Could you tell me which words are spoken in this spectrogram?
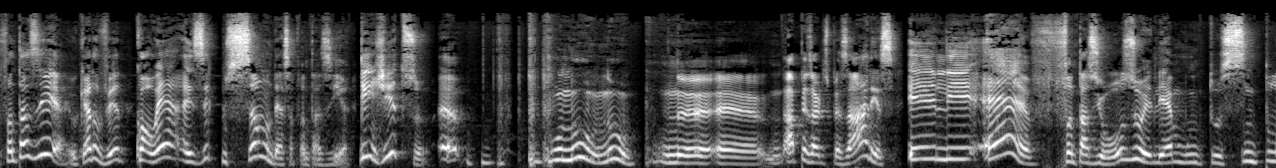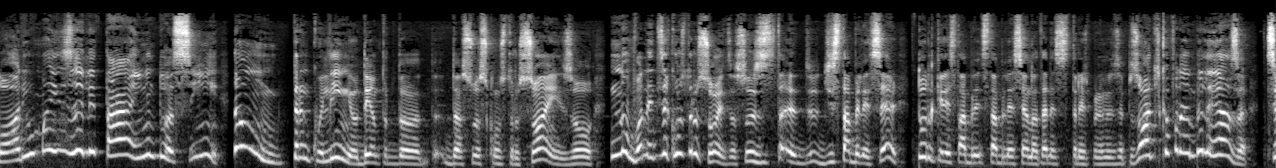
fantasia. Eu quero ver qual é a execução dessa fantasia. Genjitsu, é, no, no- no- é, apesar dos pesares, ele é fantasioso, ele é muito simplório, mas ele tá indo assim, tão tranquilinho dentro do- das suas construções, ou não vou nem dizer construções, das suas de estabelecer tudo que ele está estabelecendo até nesses três primeiros episódios, que eu falei, beleza. Se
